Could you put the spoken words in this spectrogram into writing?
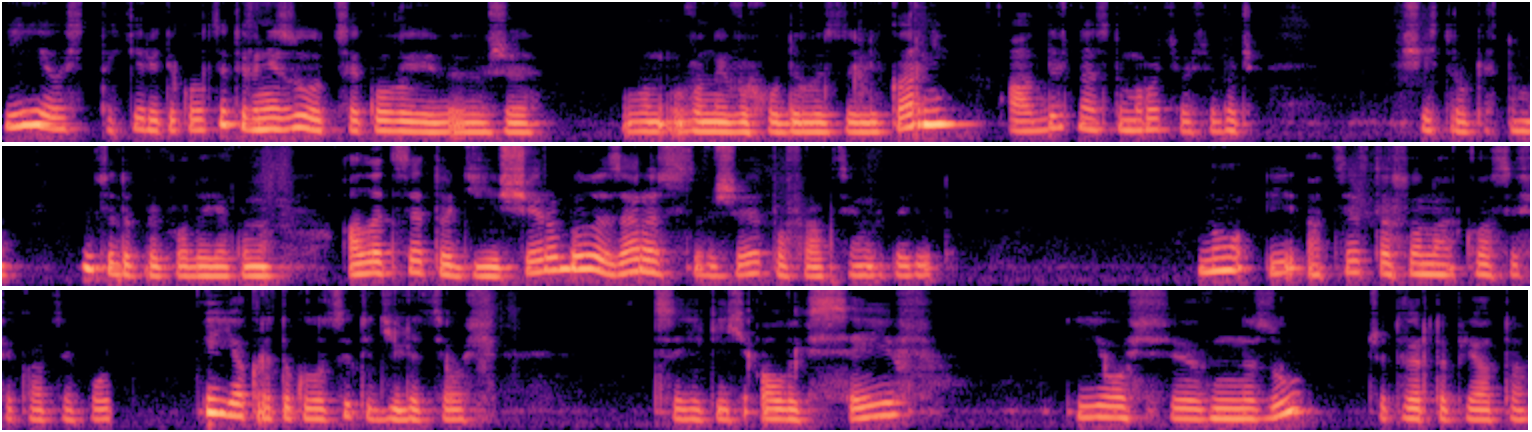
І ось такі ретикулоцити. Внизу це коли е, вже вони виходили з лікарні. А в 19-му році, ось я бачу, 6 років тому. Ну, це до прикладу, як воно. Але це тоді ще робили, зараз вже по фракціям видають. Ну, і, а це стосовно класифікації. І як ретикулоцити діляться ось. Це якийсь Алексеєв. І ось внизу, четверта, п'ята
